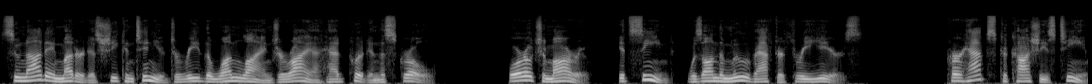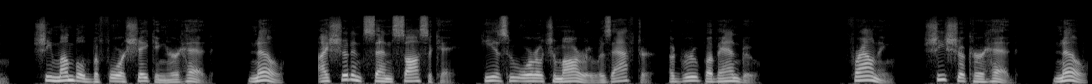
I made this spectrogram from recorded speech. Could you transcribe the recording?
Tsunade muttered as she continued to read the one line Jiraiya had put in the scroll. Orochimaru, it seemed, was on the move after three years. Perhaps Kakashi's team, she mumbled before shaking her head. No, I shouldn't send Sasuke, he is who Orochimaru is after, a group of Anbu. Frowning, she shook her head. No,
